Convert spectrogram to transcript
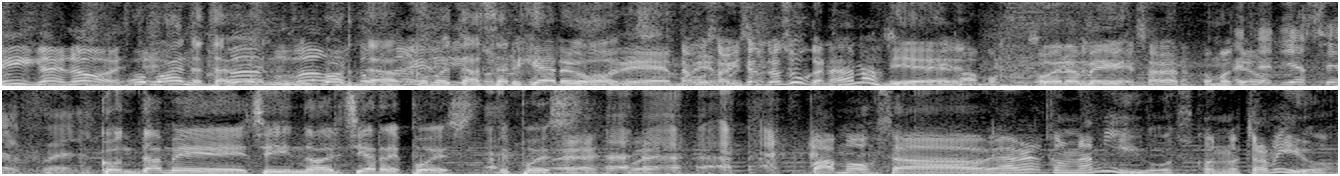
Sí, claro, no. Oh, este, bueno, está bien, vamos, no importa. vamos, ¿Cómo estás, Gergo? Muy bien, muy Estamos bien. avisando azúcar, nada más. Bien. Vamos. Bueno, me, saber. ¿Cómo te va? Entendía cierre. contame. Sí, no, el cierre después. Después. Bueno, bueno. Vamos a hablar con amigos, con nuestro amigo.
